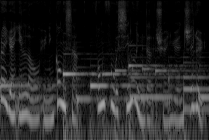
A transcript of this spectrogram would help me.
瑞园银楼与您共享丰富心灵的全员之旅。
